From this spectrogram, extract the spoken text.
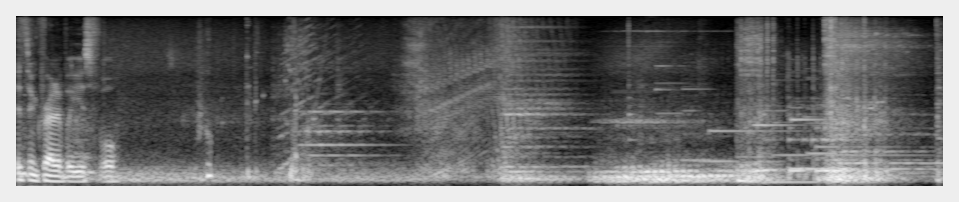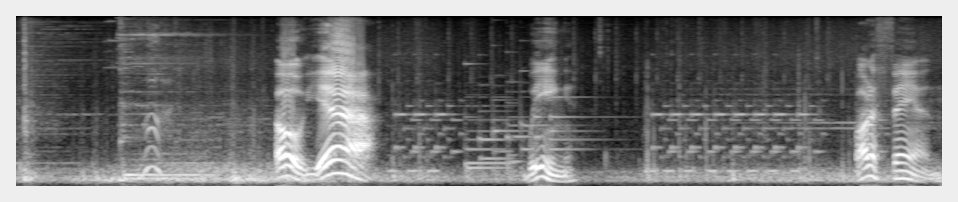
It's incredibly useful. Oh yeah! Wing. Bought a fan.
